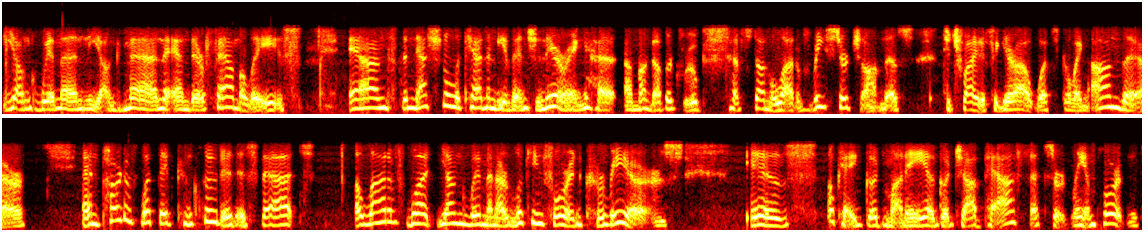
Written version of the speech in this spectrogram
young women, young men, and their families. And the National Academy of Engineering, ha- among other groups, has done a lot of research on this to try to figure out what's going on there. And part of what they've concluded is that a lot of what young women are looking for in careers is okay, good money, a good job path, that's certainly important,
